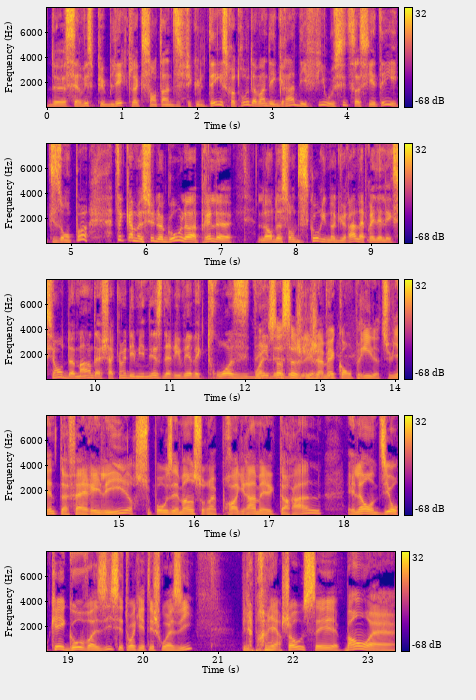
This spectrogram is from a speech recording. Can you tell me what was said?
de services publics là, qui sont en difficulté. Ils se retrouvent devant des grands défis aussi de société et qu'ils ont pas... Tu sais, quand M. Legault, là, après le, lors de son discours inaugural après l'élection, demande à chacun des ministres d'arriver avec trois idées Ouais, de ça, de ça, je l'ai jamais compris. là. Tu viens de te faire élire, supposément sur un programme électoral, et là, on te dit, OK, go, vas-y, c'est toi qui as été choisi. Puis la première chose, c'est, bon, euh,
